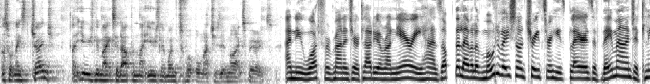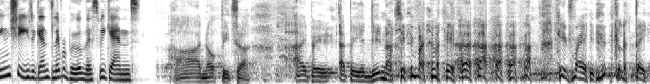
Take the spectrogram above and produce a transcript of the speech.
That's what needs to change. That usually makes it happen. That usually wins football matches, in my experience. A new Watford manager, Claudio Ranieri, has upped the level of motivational treats for his players if they manage a clean sheet against Liverpool this weekend. Ah, no pizza. I pay, I pay a dinner if I, if I take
